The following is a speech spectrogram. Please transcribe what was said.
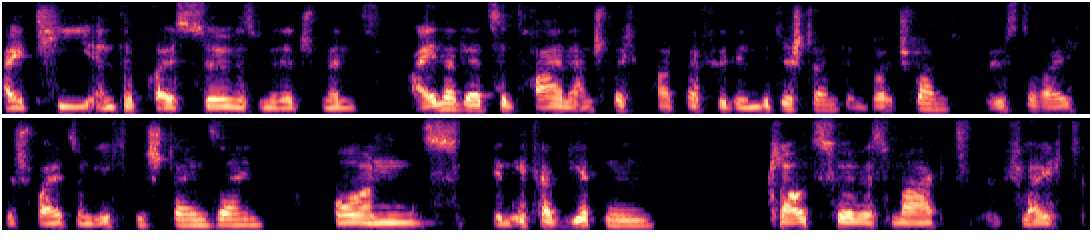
IT, Enterprise Service Management einer der zentralen Ansprechpartner für den Mittelstand in Deutschland, Österreich, der Schweiz und Liechtenstein sein und den etablierten Cloud-Service-Markt vielleicht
